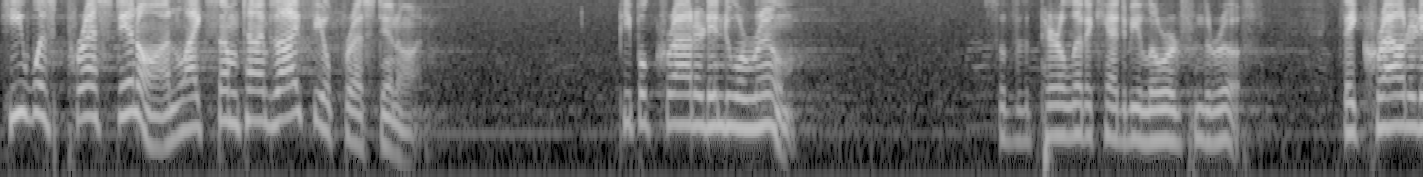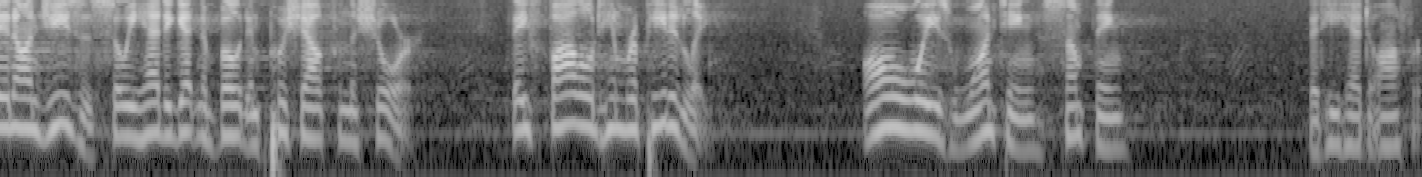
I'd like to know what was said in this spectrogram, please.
He was pressed in on like sometimes I feel pressed in on. People crowded into a room so that the paralytic had to be lowered from the roof. They crowded in on Jesus, so he had to get in a boat and push out from the shore. They followed him repeatedly, always wanting something that he had to offer.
